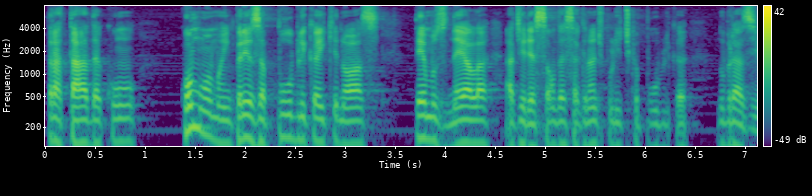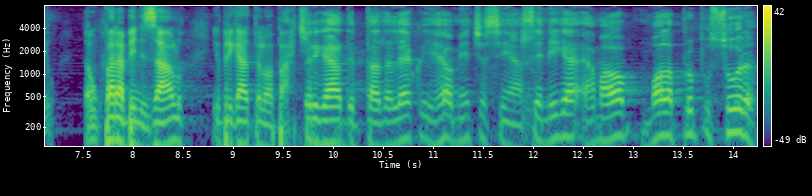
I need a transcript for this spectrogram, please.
tratada com, como uma empresa pública e que nós temos nela a direção dessa grande política pública no Brasil. Então, parabenizá-lo e obrigado pela parte. Obrigado, deputado Aleco. E realmente, assim, a CEMIG é a maior mola propulsora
